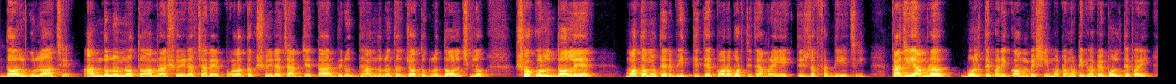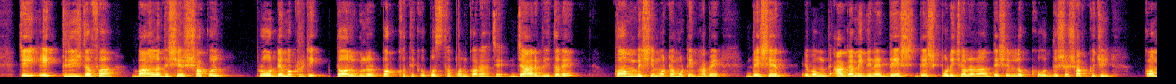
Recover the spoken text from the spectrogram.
দলগুলো আছে, আন্দোলনরত আমরা স্বৈরাচারের, পলাতক স্বৈরাচার যে তার বিরুদ্ধে আন্দোলনরত যতগুলো দল ছিল, সকল দলের মতামতের ভিত্তিতে পরবর্তীতে আমরা এই একত্রিশ দফা দিয়েছি। কাজেই আমরা বলতে পারি কম বেশি, মোটামুটিভাবে বলতে পারি যে এই একত্রিশ দফা বাংলাদেশের সকল প্রো ডেমোক্রেটিক দলগুলোর পক্ষ থেকে উপস্থাপন করা হয়েছে, যার ভেতরে কম বেশি মোটামুটিভাবে দেশের এবং আগামী দিনে দেশ দেশ পরিচালনা, দেশের লক্ষ্য, উদ্দেশ্য সব কিছুই কম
